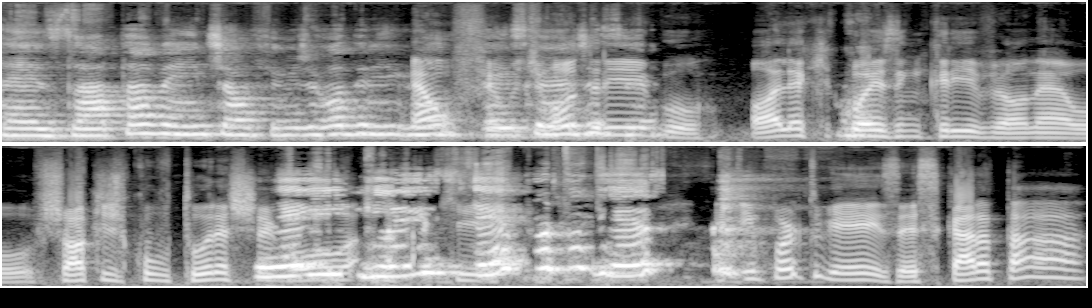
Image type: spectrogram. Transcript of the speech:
É, exatamente, é um filme de Rodrigo. É um filme é de Rodrigo. Olha que coisa incrível, né? O choque de cultura chegou. Em inglês aqui. e português. Em português. Esse cara tá.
